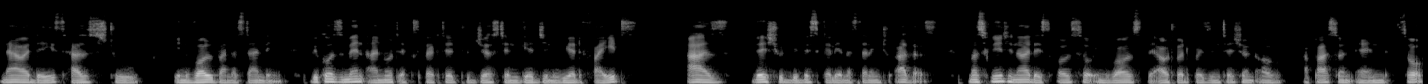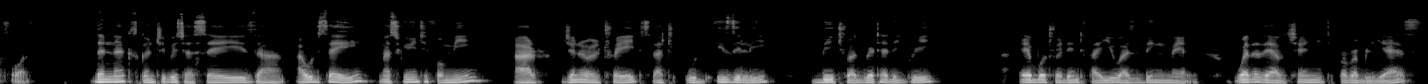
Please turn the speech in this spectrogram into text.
nowadays has to involve understanding because men are not expected to just engage in weird fights as they should be basically understanding to others. Masculinity nowadays also involves the outward presentation of a person and so forth. The next contributor says, uh, I would say masculinity for me are general traits that would easily be to a greater degree able to identify you as being male. Whether they have changed, probably yes.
